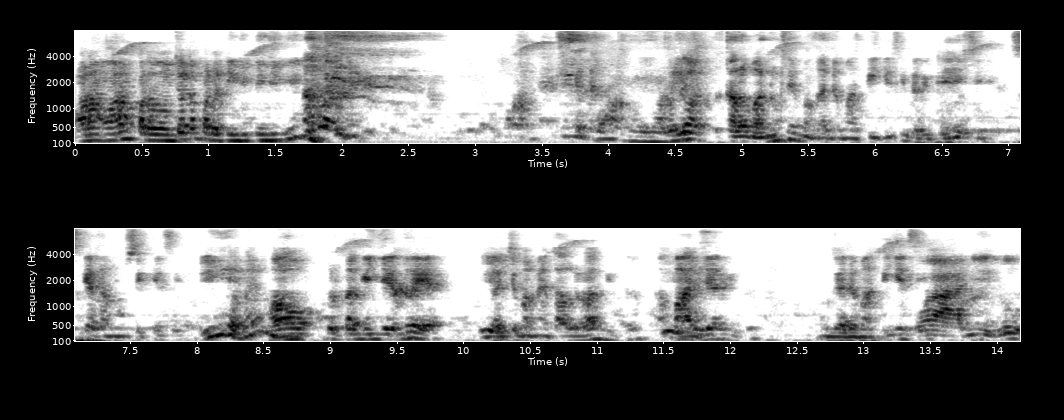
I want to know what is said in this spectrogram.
orang-orang pada loncatnya pada tinggi-tinggi gitu. wah, ya. kalau Bandung sih emang gak ada matinya sih dari dulu sih skena musiknya sih Iya, memang. mau berbagai genre ya Iya. cuma metal doang gitu apa Iya. aja gitu nggak ada matinya sih Wah, ini lu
